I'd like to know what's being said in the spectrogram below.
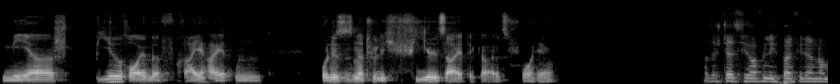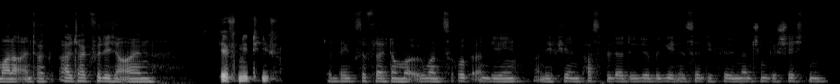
mehr Spielräume, Freiheiten und es ist natürlich vielseitiger als vorher. Also stellt sich hoffentlich bald wieder ein normaler Alltag, Alltag für dich ein. Definitiv. Dann denkst du vielleicht nochmal irgendwann zurück an die, an die vielen Passbilder, die dir begegnet sind, die vielen Menschengeschichten.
